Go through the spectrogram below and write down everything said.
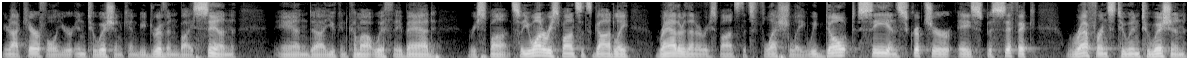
you're not careful, your intuition can be driven by sin and uh, you can come out with a bad response. So you want a response that's godly rather than a response that's fleshly. We don't see in Scripture a specific reference to intuition.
